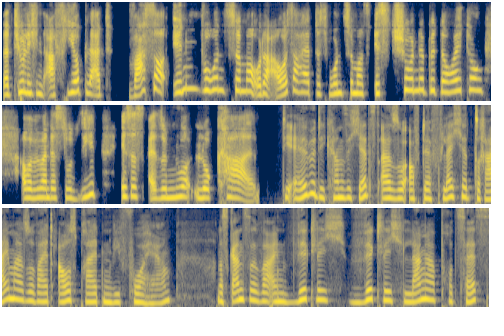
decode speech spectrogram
Natürlich ein A4-Blatt Wasser im Wohnzimmer oder außerhalb des Wohnzimmers ist schon eine Bedeutung. Aber wenn man das so sieht, ist es also nur lokal. Die Elbe, die kann sich jetzt also auf der Fläche dreimal so weit ausbreiten wie vorher. Und das Ganze war ein wirklich, wirklich langer Prozess.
